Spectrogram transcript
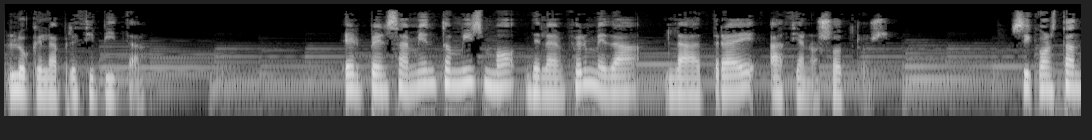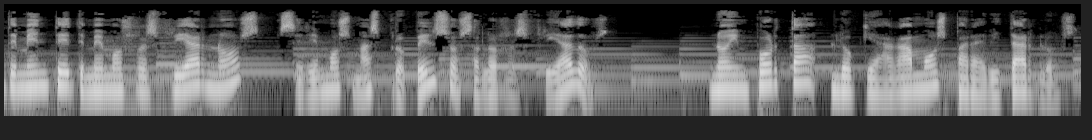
lo que la precipita. El pensamiento mismo de la enfermedad la atrae hacia nosotros. Si constantemente tememos resfriarnos, seremos más propensos a los resfriados. No importa lo que hagamos para evitarlos,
